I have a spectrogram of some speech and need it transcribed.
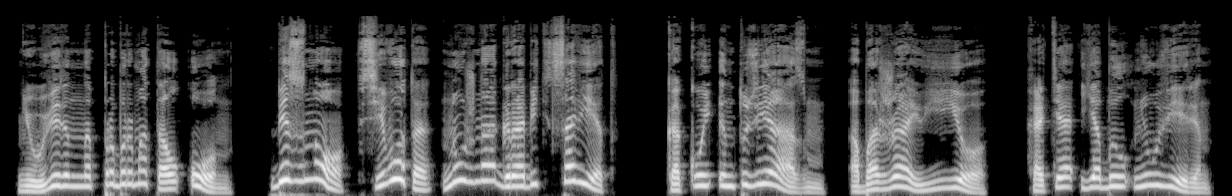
— неуверенно пробормотал он. «Без «но» всего-то нужно ограбить совет». Какой энтузиазм! Обожаю ее! Хотя я был не уверен,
